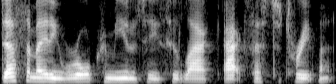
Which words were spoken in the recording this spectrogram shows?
decimating rural communities who lack access to treatment,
